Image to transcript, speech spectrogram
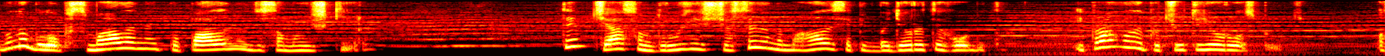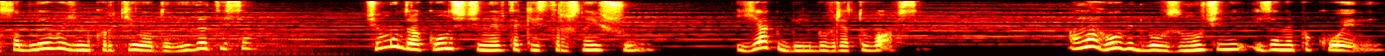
Воно було обсмалене й попалене до самої шкіри. Тим часом друзі щосили намагалися підбадьорити гобіта і прагнули почути його розповідь. Особливо їм кортіло довідатися, чому дракон щинив такий страшний шум і як більбо врятувався. Але гобіт був змучений і занепокоєний,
